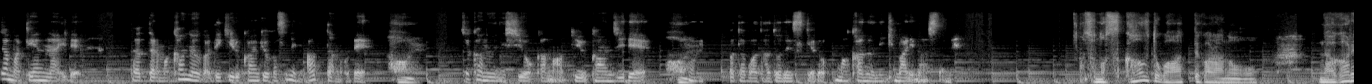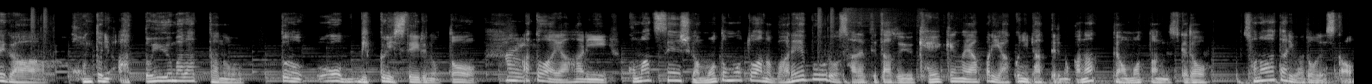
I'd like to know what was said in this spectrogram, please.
じゃあまあ県内でだったらまあカヌーができる環境がすでにあったので、はい、じゃあカヌーにしようかなという感じで、はい、バタバタとですけど、まあ、カヌーに決まりましたね。そのスカウトがあってからの流れが本当にあっという間だったのとをびっくりしているのと、はい、あとはやはり小松選手がもともとバレーボールをされてたという経験がやっぱり役に立ってるのかなって思ったんですけどそのあたりはどうですか？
